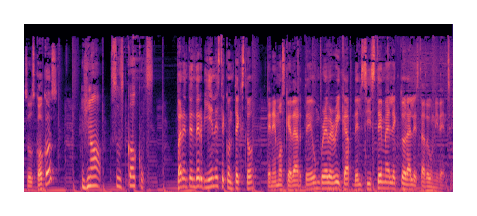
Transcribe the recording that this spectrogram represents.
¿Sus cocos? No, sus caucus. Para entender bien este contexto, tenemos que darte un breve recap del sistema electoral estadounidense.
